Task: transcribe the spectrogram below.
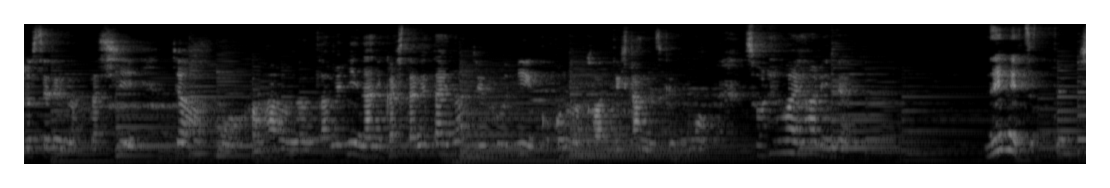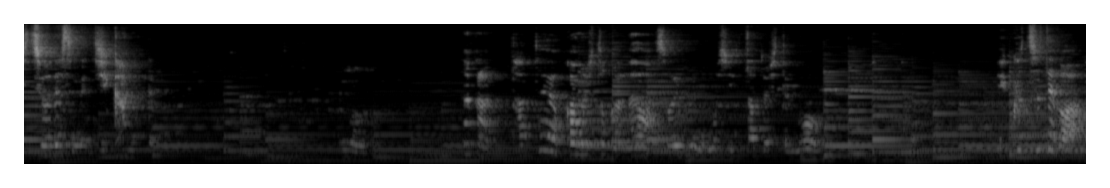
許せるようになったし、じゃあもう母親のために何かしてあげたいなっていうふうに心が変わってきたんですけども、それはやはりね、年月って必要ですね、時間って。うん。だから、たとえ他の人からそういうふうにもし言ったとしても、理屈では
